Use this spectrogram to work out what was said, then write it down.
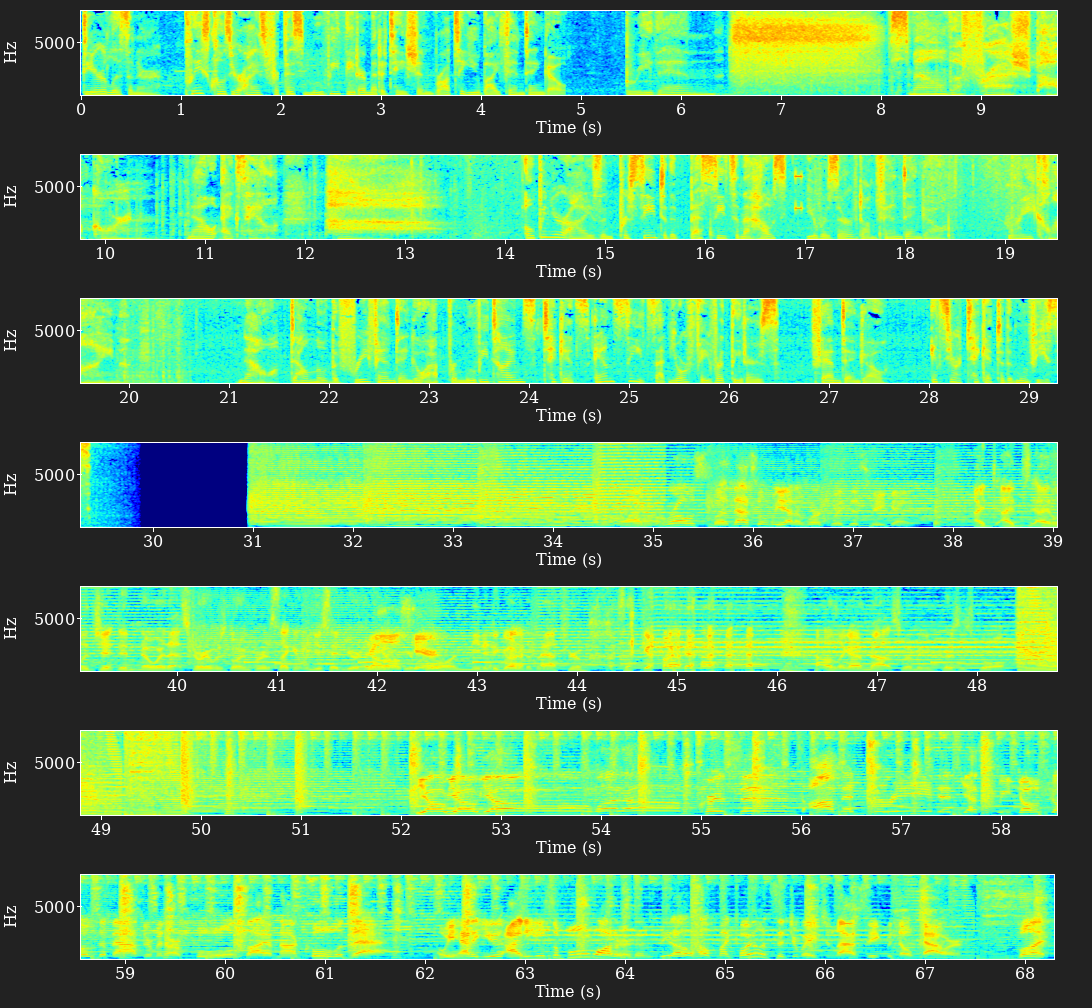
Dear listener, please close your eyes for this movie theater meditation brought to you by Fandango. Breathe in. Smell the fresh popcorn. Now exhale. Ha! Open your eyes and proceed to the best seats in the house you reserved on Fandango. Recline. Now, download the free Fandango app for movie times, tickets, and seats at your favorite theaters. Fandango. It's your ticket to the movies. But that's what we had to work with this weekend. I, I, I legit didn't know where that story was going for a second when you said you were heading up to your scared? pool and needed to go to the bathroom. I was like, oh, I was like, I'm not swimming in Chris's pool. Yo, yo, yo, what up? Chris Sims, Ahmed Fareed, and yes, we don't go to the bathroom in our pools. I am not cool with that. We had to use, I had to use the pool water to, you know, help my toilet situation last week with no power. But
